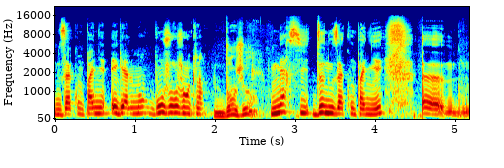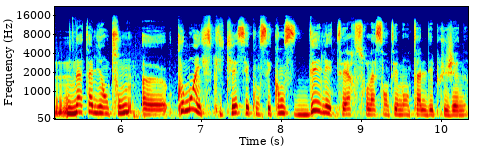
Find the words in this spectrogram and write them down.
nous accompagne également. Bonjour Jean Klein. Bonjour. Merci de nous accompagner. Euh, Nathalie Anton, euh, comment expliquer ces conséquences délétères sur la santé mentale des plus jeunes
